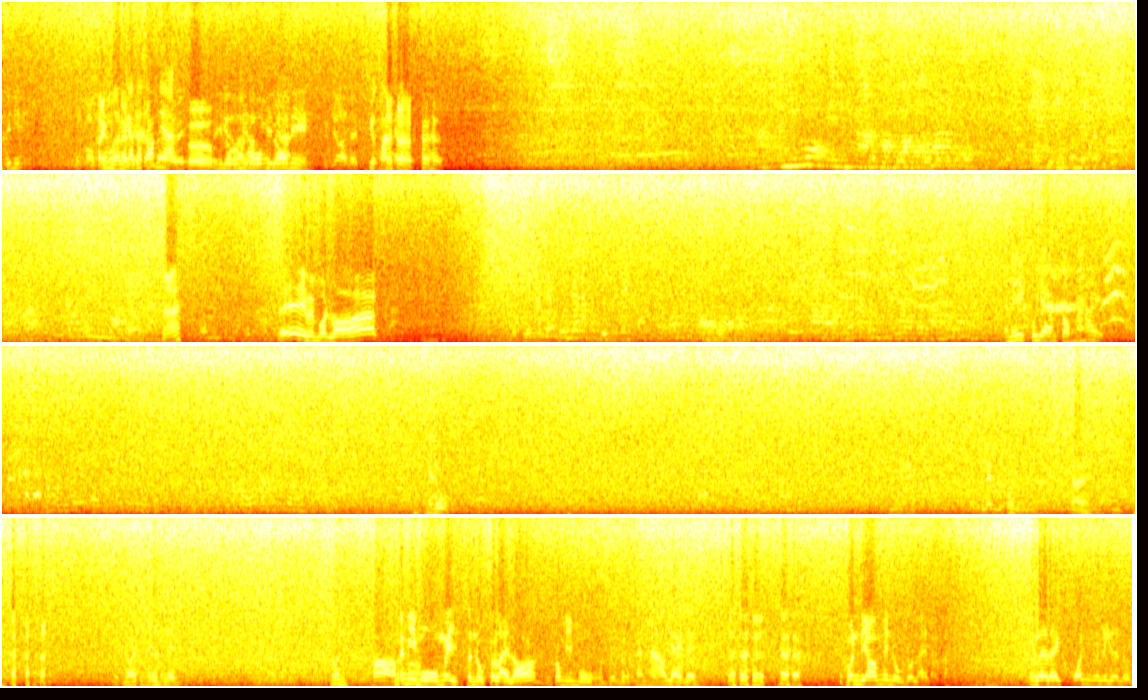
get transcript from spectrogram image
มันของใครไม่เหมือนกันนะครับเนี่ย เออมิโลมิโลมิโลนี่ สุดยอดเลยเชือกมันเนี่ยอันนี้ก็เป็นการทำความเข้าใจฮะเอ้ยไม่หมดหรอก อันนี้ครูแยมส่งมาให้ ไม่รู้เล่นอยู่คนหนึ่งใช่เด็กน้อยที่ไหนมาเล่นนุ่นก็ไม่มีหมูไม่สนุกเท่าไหร่หรอกต้องมีหมูสนุกงานหาวใหญ่เลย คนเดียวไม่หนุกเท่าไหร่หรอกหลายๆคนมันนี่สนุก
